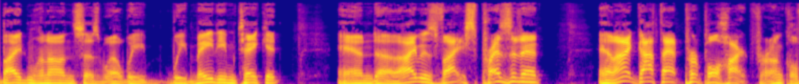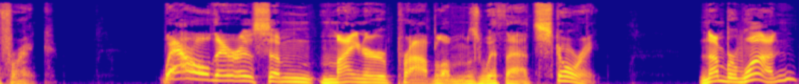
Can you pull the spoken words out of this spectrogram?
Biden went on and says, Well, we, we made him take it. And uh, I was vice president. And I got that Purple Heart for Uncle Frank. Well, there is some minor problems with that story. Number one,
